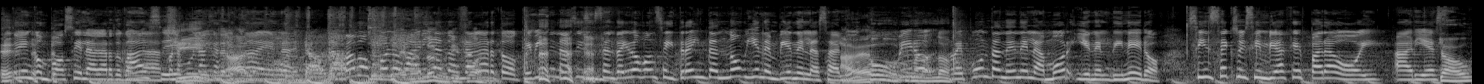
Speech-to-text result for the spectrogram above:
Estoy en composé, lagarto, con, Ah, la, sí. con Sí, claro. la- Vamos con los bufifón. lagarto, que vienen así 62, 11 y 30, no vienen bien en la salud, Oh, ¿qué me pero repuntan en el amor y en el dinero. Sin sexo y sin viajes para hoy, Aries. Chau.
